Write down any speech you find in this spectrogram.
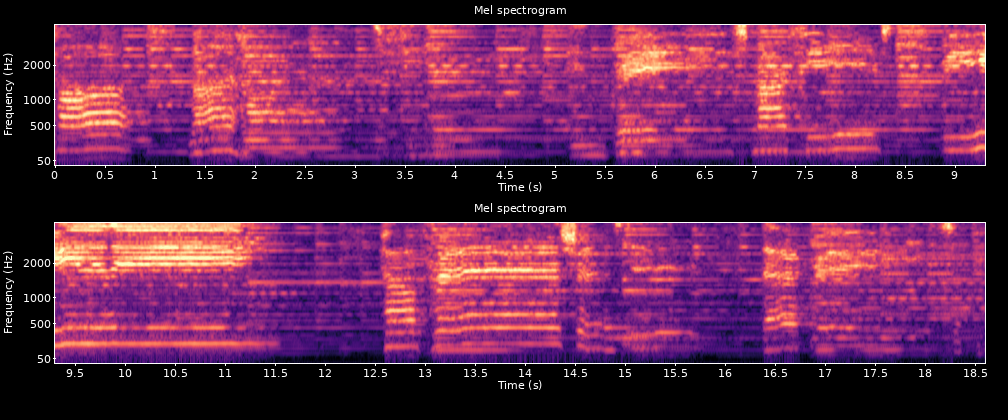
taught my heart to feel. In grace, my fears relieve. How precious did that grace appear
